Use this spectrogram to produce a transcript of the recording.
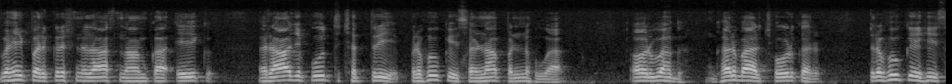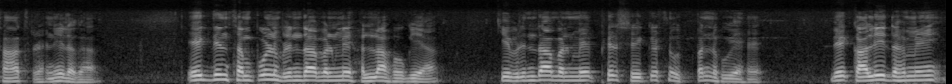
वहीं पर कृष्णदास नाम का एक राजपूत क्षत्रिय प्रभु के शरणापन्न हुआ और वह घर बार छोड़कर प्रभु के ही साथ रहने लगा। एक दिन संपूर्ण वृंदावन में हल्ला हो गया कि वृंदावन में फिर श्री कृष्ण उत्पन्न हुए हैं। वे काली दह में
